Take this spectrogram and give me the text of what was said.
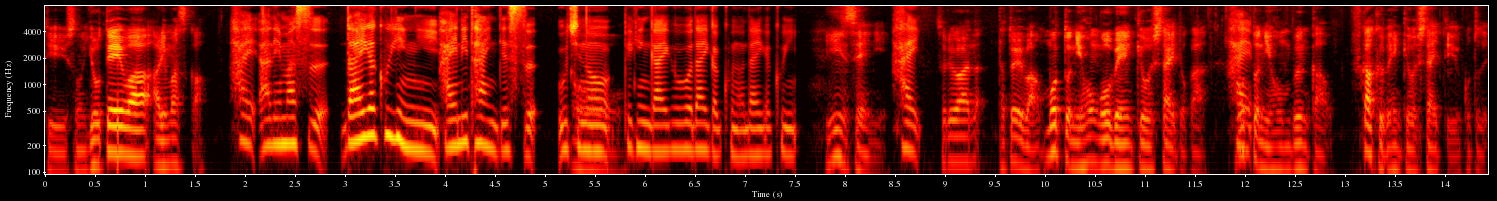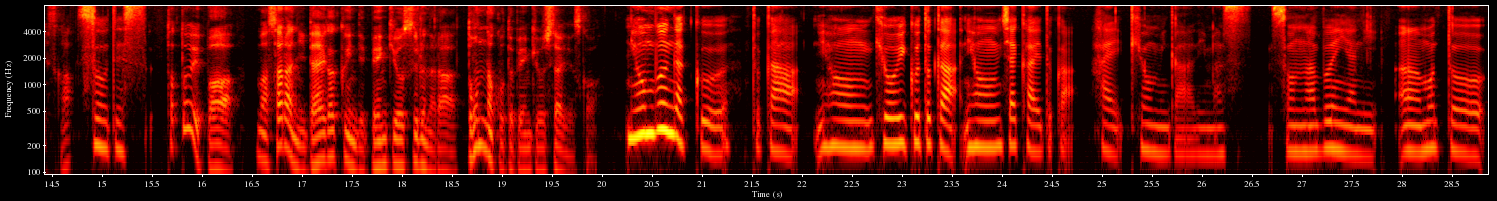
ていうその予定はありますか？はい、あります。大学院に入りたいんです。うちおのー北京外国語大学の大学院。院生に。はい、それはな、例えばもっと日本語を勉強したいとか、はいもっと日本文化を深く勉強したいということですか？そうです。例えば、まあ、さらに大学院で勉強するならどんなこと勉強したいですか？日本文学とか日本教育とか日本社会とかはい興味がありますそんな分野にあもっと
